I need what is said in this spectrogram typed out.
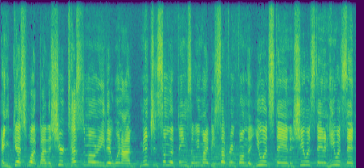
And guess what? By the sheer testimony that when I mentioned some of the things that we might be suffering from, that you would stand and she would stand and he would stand,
